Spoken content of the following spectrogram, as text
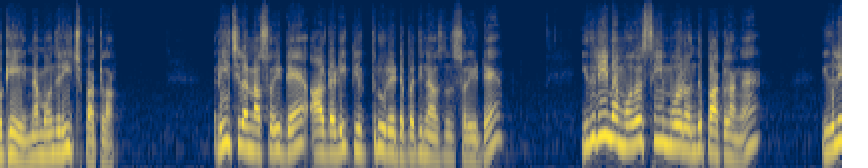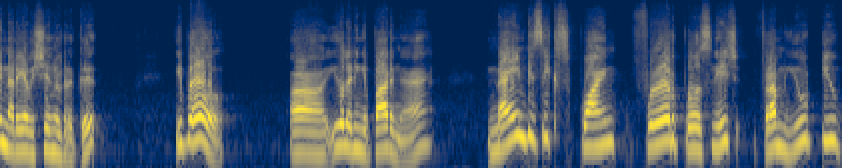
ஓகே நம்ம வந்து ரீச் பார்க்கலாம். ரீச்சில் நான் சொல்லிட்டேன். ஆல்ரெடி கிளிக் த்ரூ ரேட்டை பற்றி நான் வந்து சொல்லிட்டேன். இதுலேயும் நம்ம முதல் சி மோர் வந்து பார்க்கலாங்க. இதுலேயும் நிறைய விஷயங்கள் இருக்குது இப்போது இதில் நீங்கள் பாருங்கள் ninety six point four percentage from YouTube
